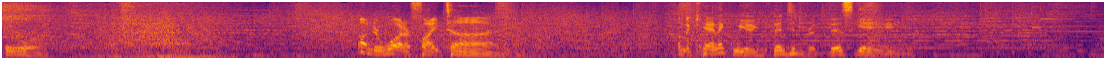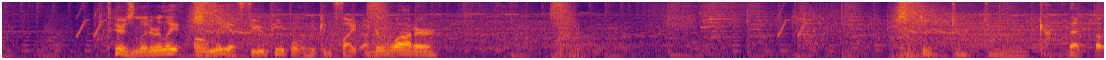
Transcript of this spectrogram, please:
Cool. Underwater fight time. A mechanic we invented for this game. There's literally only a few people who can fight underwater. God, that uh,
